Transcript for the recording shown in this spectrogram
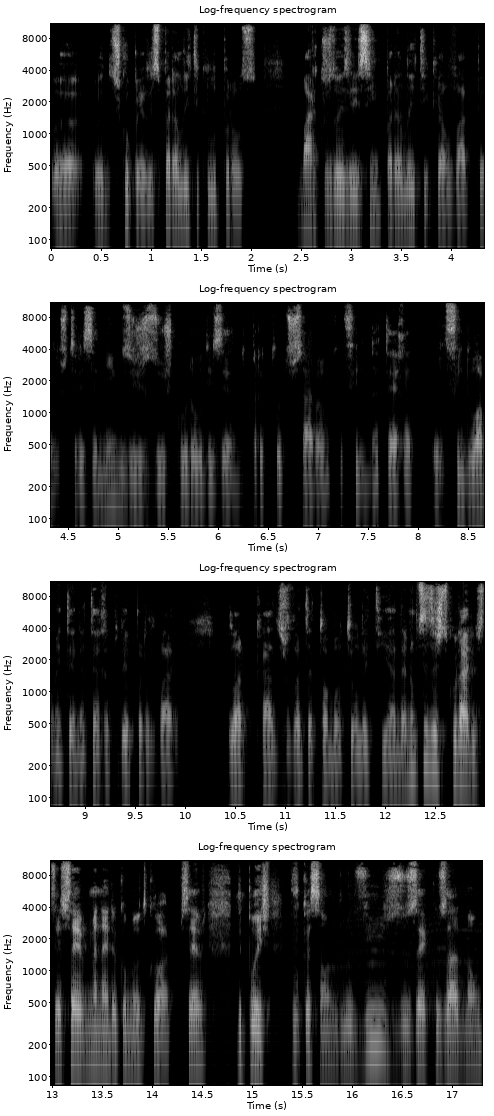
o, uh, desculpa, eu disse paralítico leproso. Marcos 2 aí sim, paralítico é levado pelos três amigos e Jesus cura-o dizendo para que todos saibam que o filho, na terra, o filho do homem tem na terra poder para levar, perdoar pecados, levanta, toma o teu leite e anda. Não precisas decorar isto, esta é a maneira como eu decoro, percebes? Depois, vocação de Levi, Jesus é acusado não,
